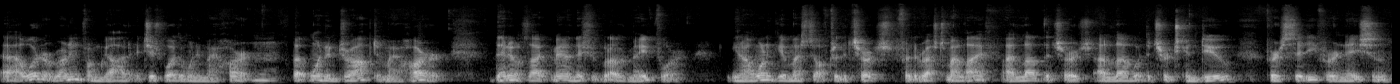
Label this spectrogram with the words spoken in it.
uh, I wasn't running from God, it just wasn't one in my heart. Mm. But when it dropped in my heart, then it was like, man, this is what I was made for. You know, I want to give myself to the church for the rest of my life. I love the church. I love what the church can do for a city, for a nation.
